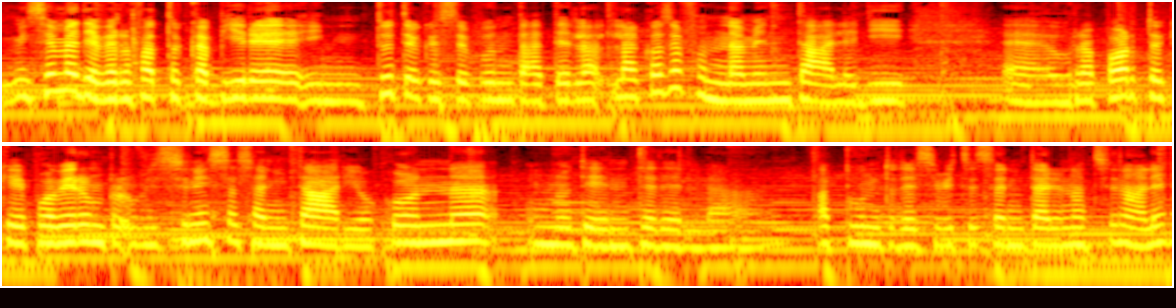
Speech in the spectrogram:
mi sembra di averlo fatto capire in tutte queste puntate. La, la cosa fondamentale di eh, un rapporto che può avere un professionista sanitario con un utente del, appunto del Servizio Sanitario Nazionale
